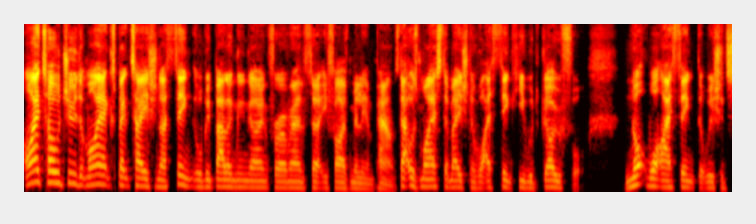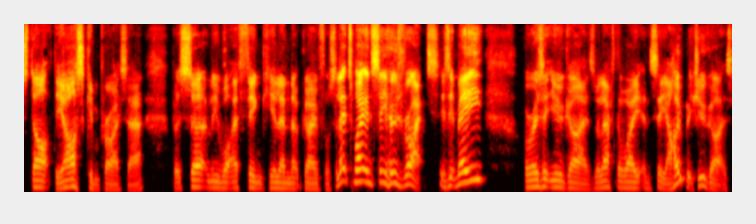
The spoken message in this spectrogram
I told you that my expectation, I think, will be Balogun going for around 35 million pounds. That was my estimation of what I think he would go for. Not what I think that we should start the asking price at, but certainly what I think he'll end up going for. So let's wait and see who's right. Is it me or is it you guys? We'll have to wait and see. I hope it's you guys.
